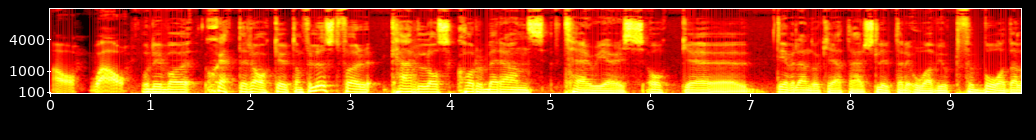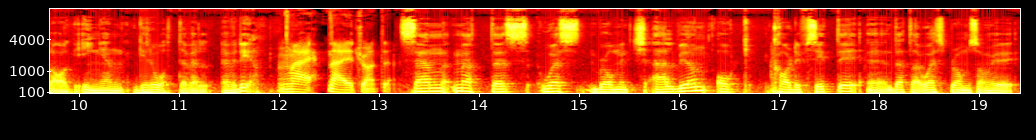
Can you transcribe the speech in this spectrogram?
Ja, wow. Och det var sjätte raka utan förlust för Carlos Corberans Terriers. Och eh, det är väl ändå okej att det här slutade oavgjort för båda lag. Ingen gråter väl över det. Nej, nej det tror jag inte. Sen möttes West Bromwich Albion och Cardiff City. Eh, detta West Brom som vi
